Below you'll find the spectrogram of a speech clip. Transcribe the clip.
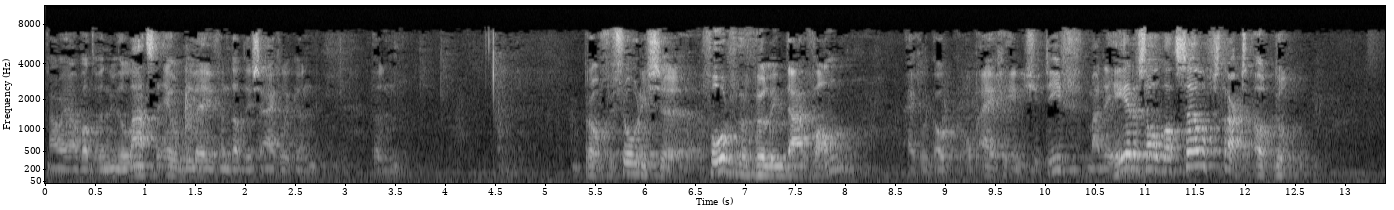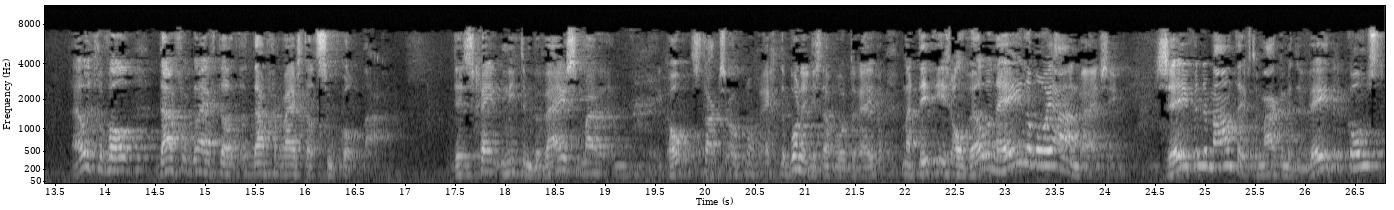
Nou ja, wat we nu de laatste eeuw beleven, dat is eigenlijk een, een professorische voorvervulling daarvan. Eigenlijk ook op eigen initiatief. Maar de Heer zal dat zelf straks ook doen. In elk geval, daar, dat, daar verwijst dat Sukkot naar. Dit is geen, niet een bewijs, maar ik hoop straks ook nog echt de bonnetjes daarvoor te geven. Maar dit is al wel een hele mooie aanwijzing. De zevende maand heeft te maken met de wederkomst.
